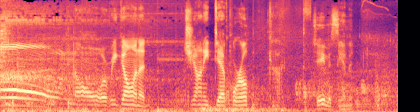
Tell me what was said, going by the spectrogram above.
Oh no, are we going to Johnny Depp world? God Jameson. damn it.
